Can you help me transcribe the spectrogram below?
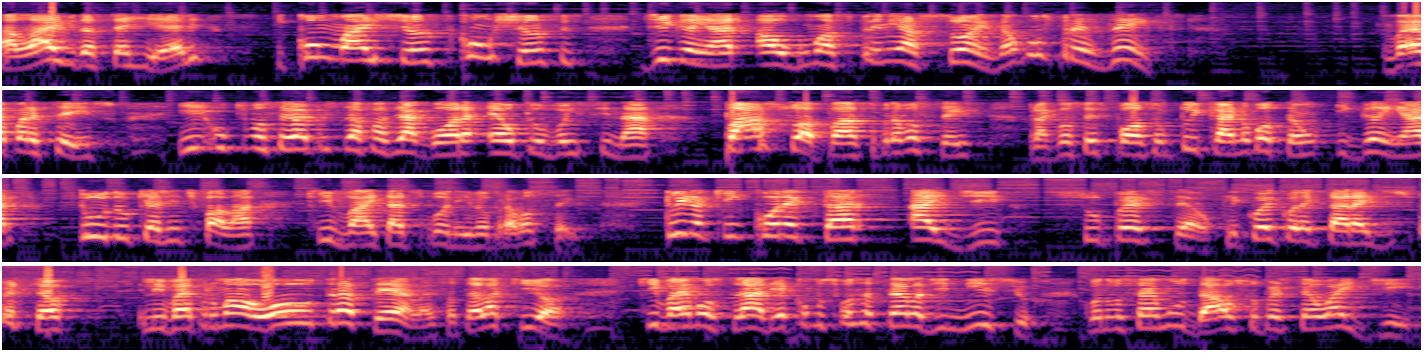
a live da CRL e com mais chances, com chances de ganhar algumas premiações, alguns presentes. Vai aparecer isso. E o que você vai precisar fazer agora é o que eu vou ensinar passo a passo para vocês, para que vocês possam clicar no botão e ganhar tudo o que a gente falar que vai estar disponível para vocês. Clica aqui em conectar ID Supercell. Clicou em conectar ID Supercell, ele vai para uma outra tela, essa tela aqui, ó, que vai mostrar ali, é como se fosse a tela de início, quando você vai mudar o Supercell ID.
